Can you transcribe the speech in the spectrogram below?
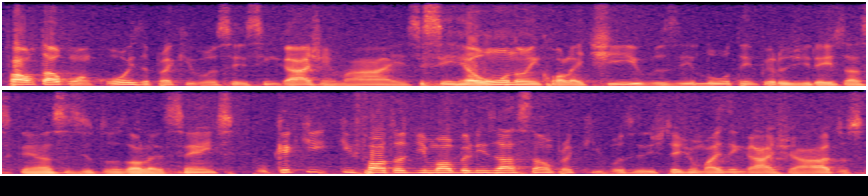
Falta alguma coisa para que vocês se engajem mais, se reúnam em coletivos e lutem pelos direitos das crianças e dos adolescentes? O que, que, que falta de mobilização para que vocês estejam mais engajados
